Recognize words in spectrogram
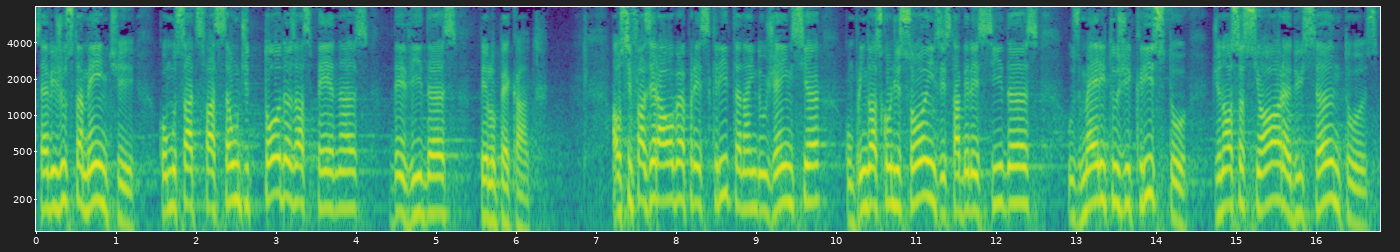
serve justamente como satisfação de todas as penas devidas pelo pecado. Ao se fazer a obra prescrita na indulgência, cumprindo as condições estabelecidas, os méritos de Cristo, de Nossa Senhora, dos santos,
